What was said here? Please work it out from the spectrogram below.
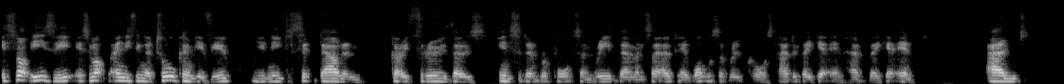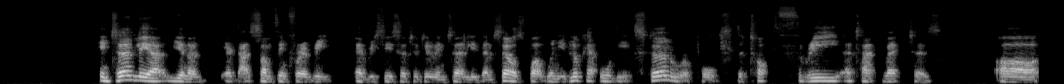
It's not easy. It's not anything a tool can give you. You need to sit down and go through those incident reports and read them and say, okay, what was the root cause? How did they get in? How did they get in? And internally, uh, you know, that's something for every every CISO to do internally themselves. But when you look at all the external reports, the top three attack vectors are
